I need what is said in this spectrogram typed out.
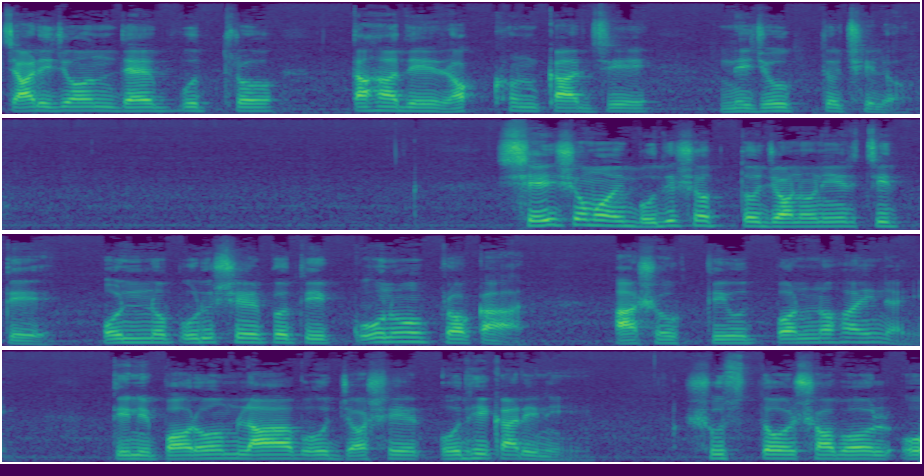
চারিজন দেবপুত্র তাহাদের রক্ষণ কার্যে নিযুক্ত ছিল। সেই সময় বোধিসত্ত্ব জননীর চিত্তে অন্য পুরুষের প্রতি কোনো প্রকার আসক্তি উৎপন্ন হয় নাই। তিনি পরম লাভ ও যশের অধিকারিণী, সুস্থ, সবল ও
